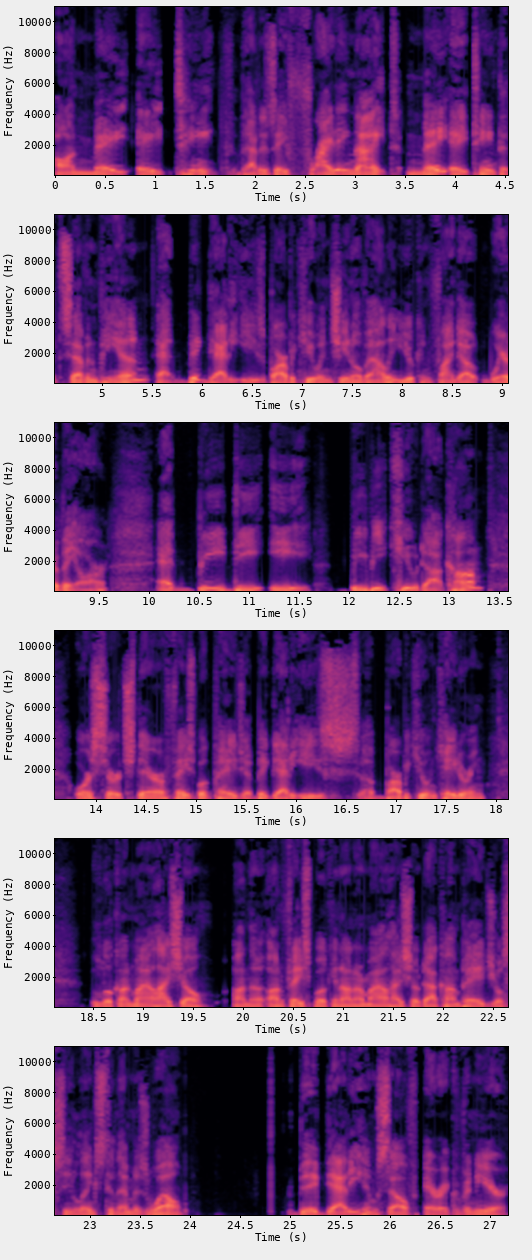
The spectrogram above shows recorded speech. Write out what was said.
on May 18th. That is a Friday night, May 18th at 7 p.m. at Big Daddy E's Barbecue in Chino Valley. You can find out where they are at BDEBBQ.com or search their Facebook page at Big Daddy E's uh, Barbecue and Catering. Look on Mile High Show on the on Facebook and on our milehighshow.com page. You'll see links to them as well. Big Daddy himself, Eric Veneer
